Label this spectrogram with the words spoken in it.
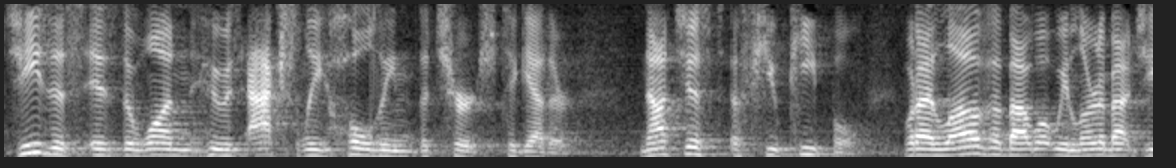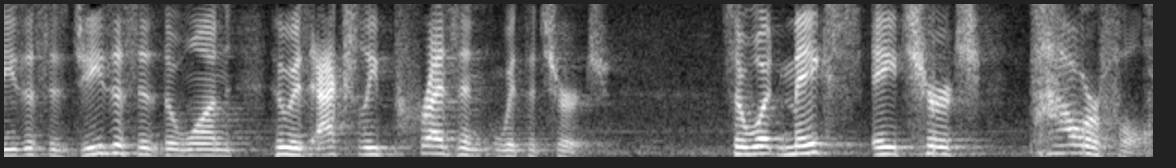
Jesus is the one who is actually holding the church together, not just a few people. What I love about what we learn about Jesus is Jesus is the one who is actually present with the church. So, what makes a church powerful,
